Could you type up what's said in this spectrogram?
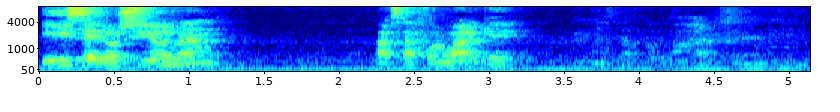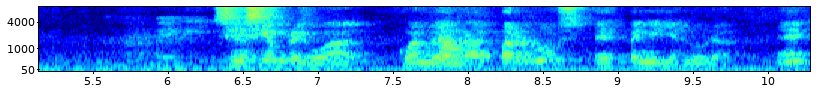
y se erosiona hasta formar qué? Hasta formar. Sí, siempre igual. Cuando es rasparrus es penillanura. ¿eh?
